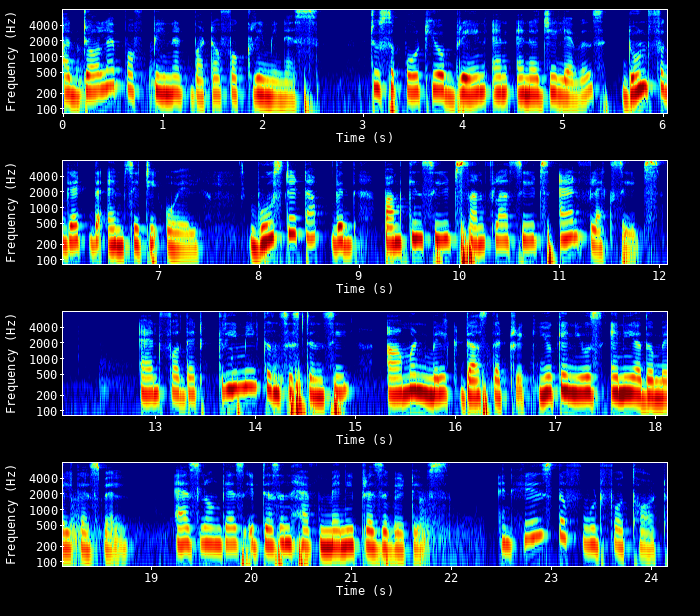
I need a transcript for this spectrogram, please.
a dollop of peanut butter for creaminess. To support your brain and energy levels, don't forget the MCT oil. Boost it up with pumpkin seeds, sunflower seeds, and flax seeds. And for that creamy consistency, almond milk does the trick. You can use any other milk as well, as long as it doesn't have many preservatives. And here's the food for thought.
